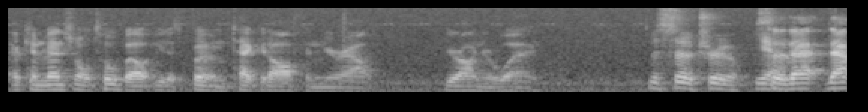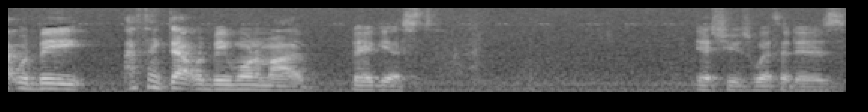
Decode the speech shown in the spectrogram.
a conventional tool belt, you just boom, take it off and you're out. You're on your way. That's so true. Yeah. So that that would be I think that would be one of my biggest issues with it is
